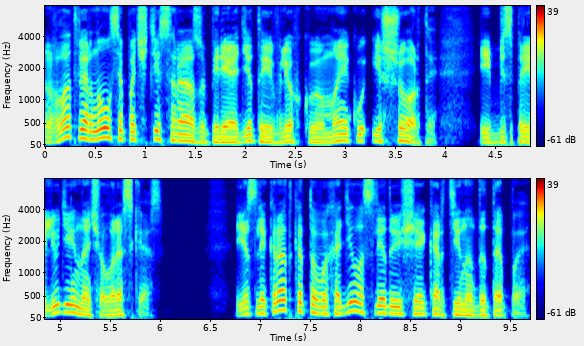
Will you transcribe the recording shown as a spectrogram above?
Влад вернулся почти сразу, переодетый в легкую майку и шорты, и без прелюдии начал рассказ. Если кратко, то выходила следующая картина ДТП.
